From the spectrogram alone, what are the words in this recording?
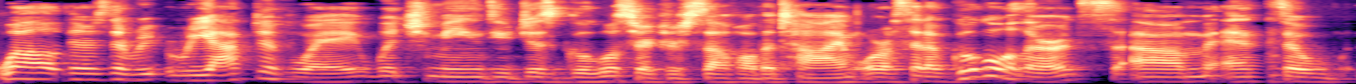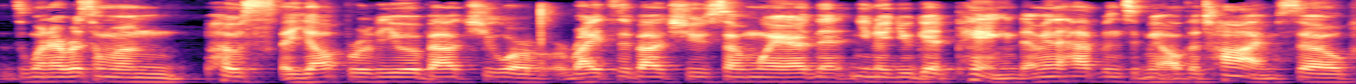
Well, there's the re- reactive way, which means you just Google search yourself all the time or set up Google alerts. Um, and so whenever someone posts a Yelp review about you or writes about you somewhere, then, you know, you get pinged. I mean, that happens to me all the time. So,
